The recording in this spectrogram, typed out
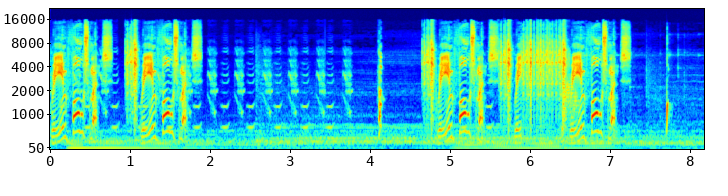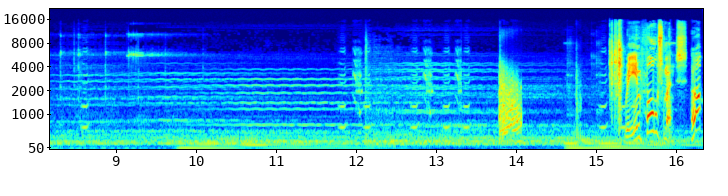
Reinforcements! Reinforcements! Reinforcements! Re reinforcements! reinforcements. Hup.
